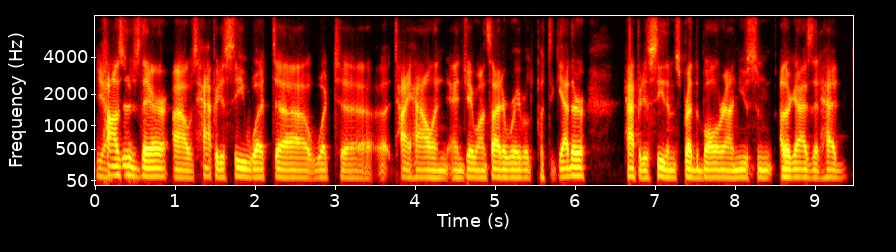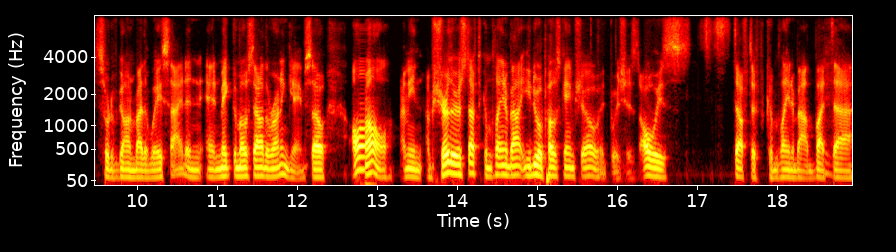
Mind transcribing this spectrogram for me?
yeah. positives there. I was happy to see what uh, what uh, uh Ty Howell and, and Ja'Juan Seider were able to put together happy to see them spread the ball around, use some other guys that had sort of gone by the wayside and and make the most out of the running game. So all in all, I mean, I'm sure there's stuff to complain about. You do a post game show, which is always stuff to complain about, but uh,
